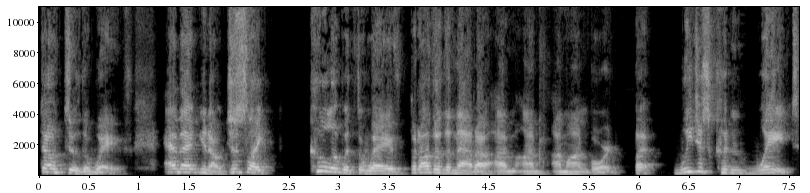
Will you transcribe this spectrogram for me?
don't do the wave. And then, you know, just like cool it with the wave. But other than that, I, I'm, I'm, I'm on board. But we just couldn't wait.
